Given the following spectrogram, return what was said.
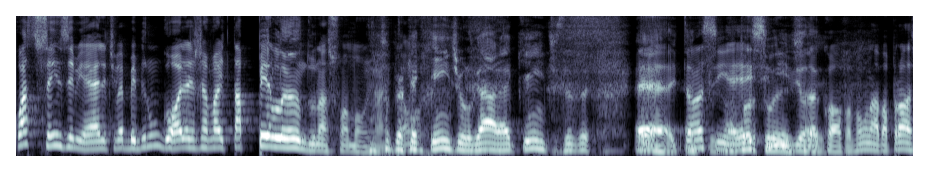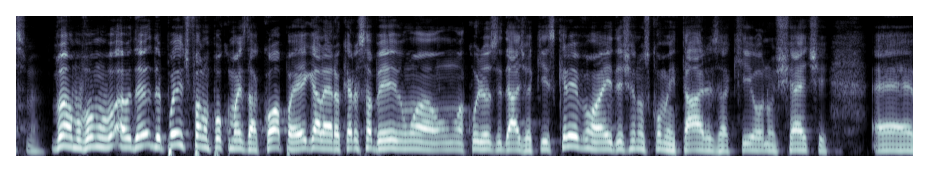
400ml, tiver bebendo um gole, já vai estar pelando na sua mão já. Porque é quente o lugar, é quente. você- É, então assim, uma é esse nível da. Copa. Vamos lá pra próxima? Vamos, vamos. de- Depois a gente fala um pouco mais da Copa. E aí, galera, eu quero saber uma, uma curiosidade aqui. Escrevam aí, deixa nos comentários aqui ou no chat é,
